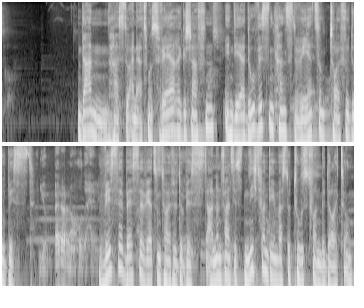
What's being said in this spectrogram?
Dann hast du eine Atmosphäre geschaffen, in der du wissen kannst, wer zum Teufel du bist. Wisse besser, wer zum Teufel du bist, andernfalls ist nichts von dem, was du tust, von Bedeutung.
